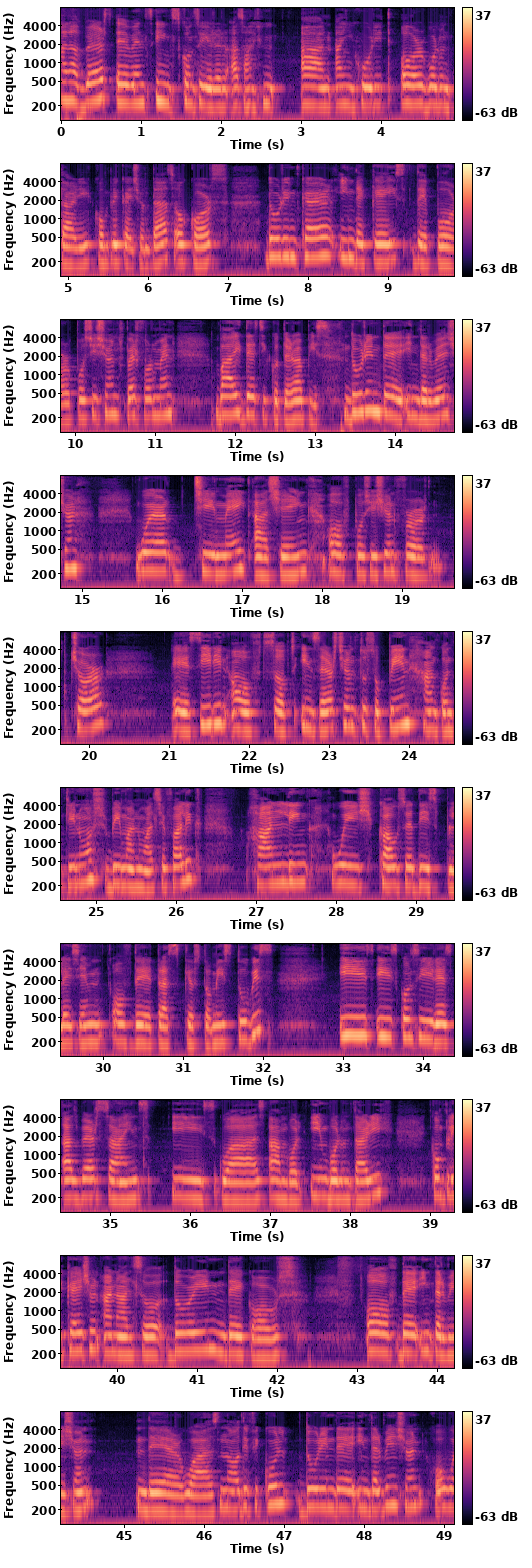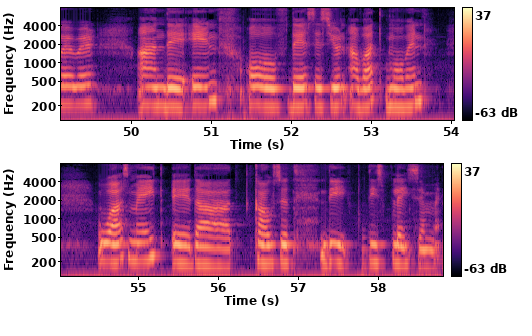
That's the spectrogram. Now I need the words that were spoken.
An adverse event is considered as an, an or voluntary complication that occurs during care in the case the poor position performed by the psychotherapist. During the intervention where she made a change of position from chair a series of soft insertion to supine and continuous bimanual cephalic handling which caused displacement of the tracheostomy tubes is, is considered adverse signs. Is was an involuntary complication and also during the course of the intervention there was no difficulty during the intervention. However and the end of the session a bad movement was made uh, that caused the displacement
